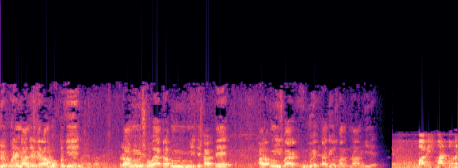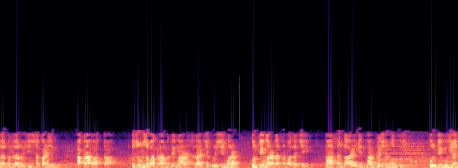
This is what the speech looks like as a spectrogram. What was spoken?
ये पूरे नांदेड़ के राम भक्तों की रामनवमी शोभा यात्रा अपन मिलकर काटते हैं। और अपन इस बार हिंदू एकता दिवस नाम दिए बावीस मार्च दोन हजार पंधरा रोजी सकाळी अकरा वाजता कुसुम सभागृहामध्ये महाराष्ट्र राज्य कृषी मराठ कुणबी मराठा समाजाचे महासंघ आयोजित मार्गदर्शन व कुणबी भूषण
